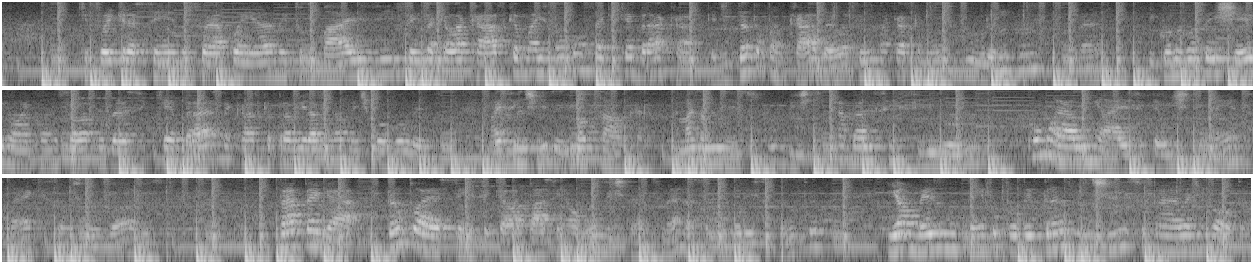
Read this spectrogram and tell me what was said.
que foi crescendo, foi apanhando e tudo mais e fez aquela casca, mas não consegue quebrar a casca. De tanta pancada, ela fez uma casca muito dura, Uhum. né? E quando vocês chegam, é como se ela pudesse quebrar essa casca para virar finalmente borboleta. Faz sentido isso? Total, cara. É mais ou menos isso. Pô, bicho, que trabalho sensível. Como é alinhar esse teu instrumento, né, que são os teus olhos, para pegar tanto a essência que ela passa em alguns instantes, né, nessa primeira escuta, e ao mesmo tempo poder transmitir isso para ela de volta.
